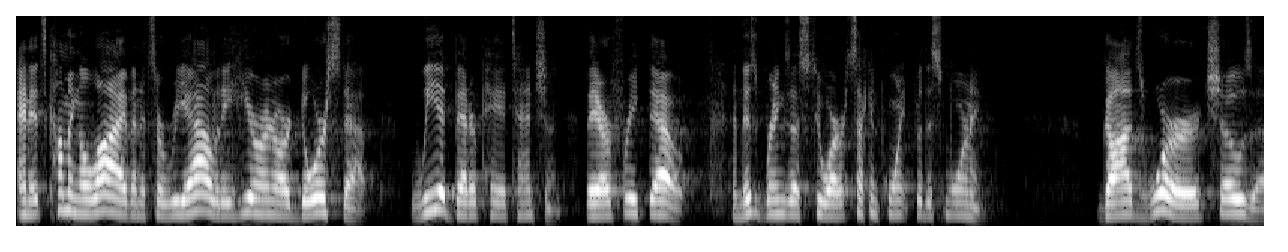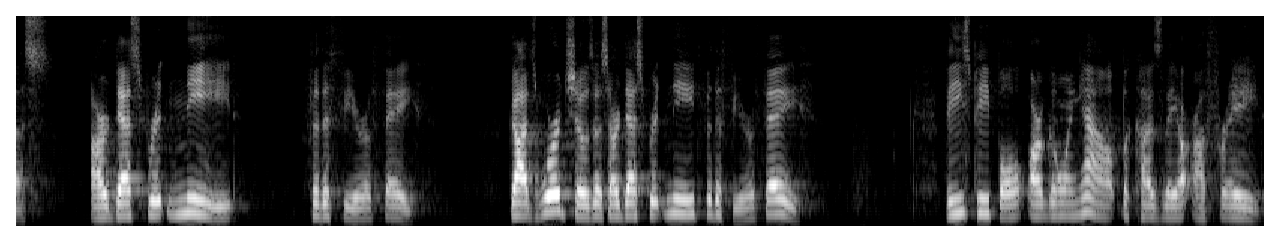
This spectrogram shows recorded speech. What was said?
and it's coming alive and it's a reality here on our doorstep. We had better pay attention. They are freaked out. And this brings us to our second point for this morning. God's word shows us our desperate need for the fear of faith. God's word shows us our desperate need for the fear of faith. These people are going out because they are afraid,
